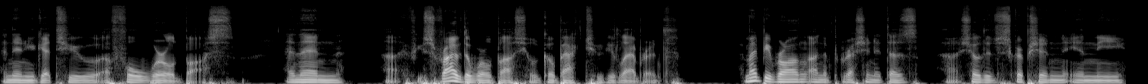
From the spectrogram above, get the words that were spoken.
and then you get to a full world boss. And then, uh, if you survive the world boss, you'll go back to the labyrinth. I might be wrong on the progression. It does uh, show the description in the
